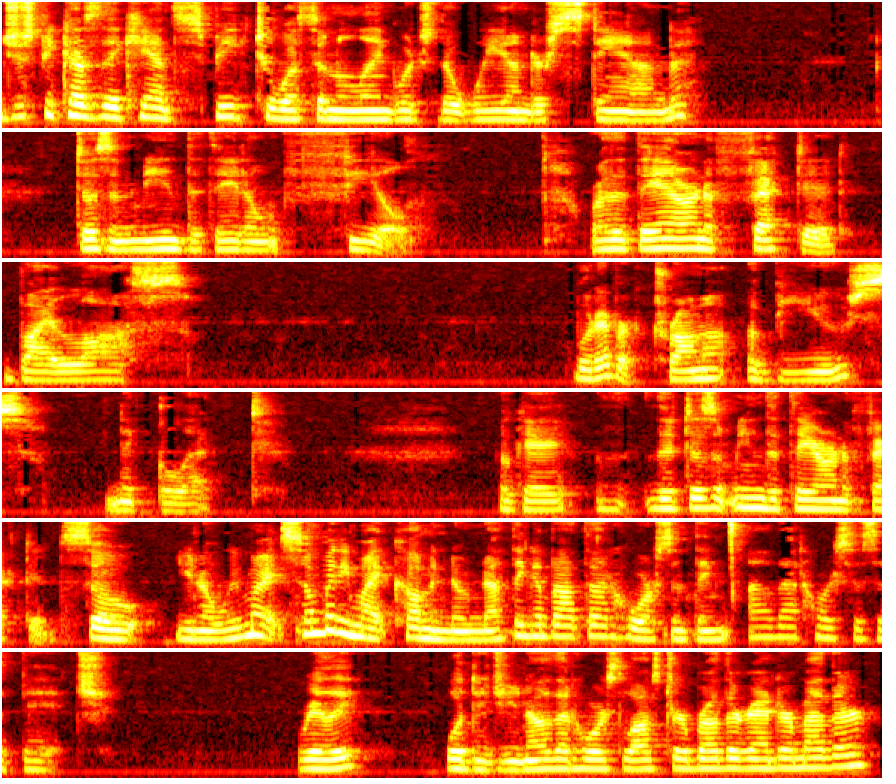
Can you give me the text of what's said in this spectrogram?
just because they can't speak to us in a language that we understand doesn't mean that they don't feel or that they aren't affected by loss. Whatever, trauma, abuse, neglect, okay? That doesn't mean that they aren't affected. So you know we might somebody might come and know nothing about that horse and think oh that horse is a bitch. Really? Well did you know that horse lost her brother and her mother?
